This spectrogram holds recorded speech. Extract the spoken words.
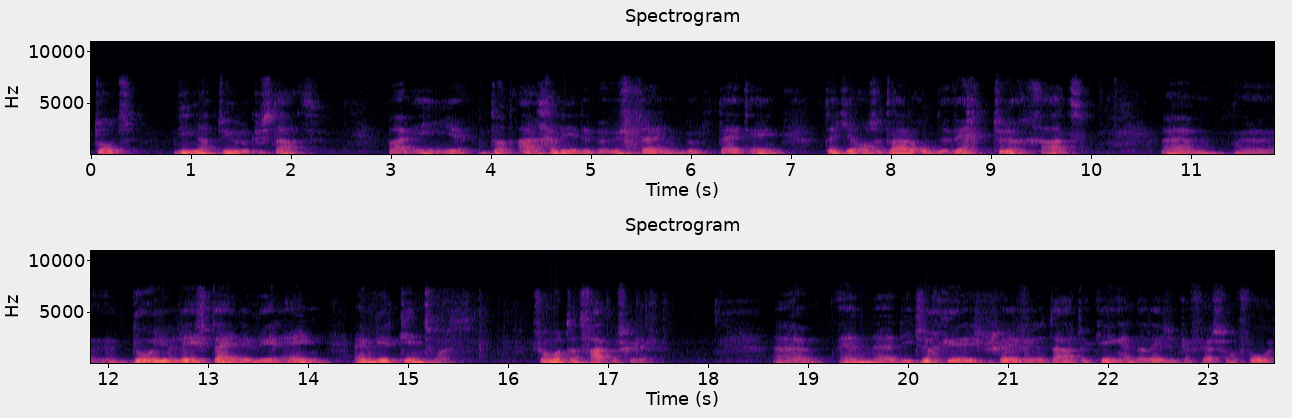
tot die natuurlijke staat. Waarin je dat aangeleerde bewustzijn door de tijd heen, dat je als het ware op de weg teruggaat um, uh, door je leeftijden weer heen en weer kind wordt. Zo wordt dat vaak beschreven. Uh, en uh, die terugkeer is beschreven in het Tao King en daar lees ik een vers van voor.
